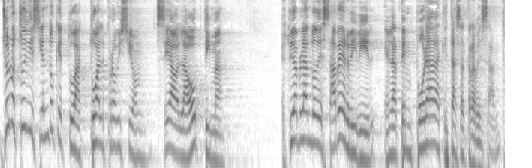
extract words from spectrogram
Yo no estoy diciendo que tu actual provisión sea la óptima. Estoy hablando de saber vivir en la temporada que estás atravesando.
